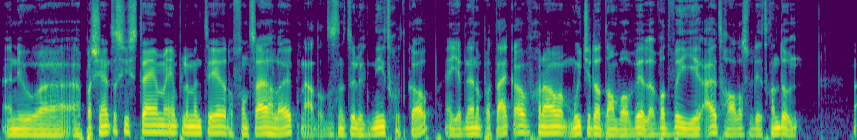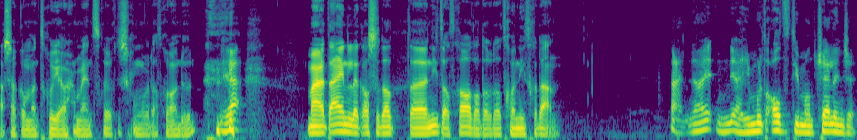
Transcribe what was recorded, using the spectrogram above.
een nieuw uh, patiëntensysteem implementeren. Dat vond zij heel leuk. Nou, dat is natuurlijk niet goedkoop. En je hebt net een praktijk overgenomen, moet je dat dan wel willen? Wat wil je hier uithalen als we dit gaan doen? Nou, ze kwam met het goede argument terug, dus gingen we dat gewoon doen. Ja. maar uiteindelijk, als ze dat uh, niet had gehad, hadden we dat gewoon niet gedaan. Nou, ja, je moet altijd iemand challengen.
